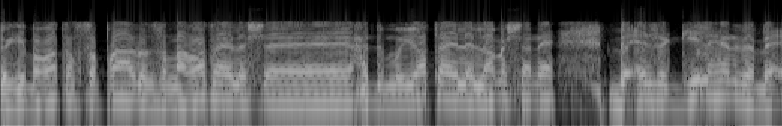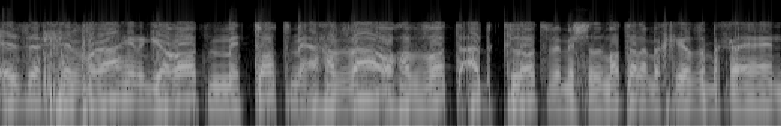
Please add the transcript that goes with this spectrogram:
בגיבורות הסופרנו, הזמרות האלה שהדמויות האלה, לא משנה באיזה גיל הן ובאיזה חברה הן גרות, מתות מאהבה, אוהבות עד כלות ומשלמות על המחיר הזה בחייהן.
